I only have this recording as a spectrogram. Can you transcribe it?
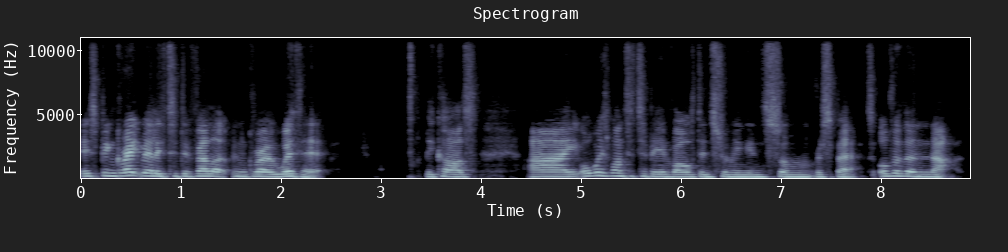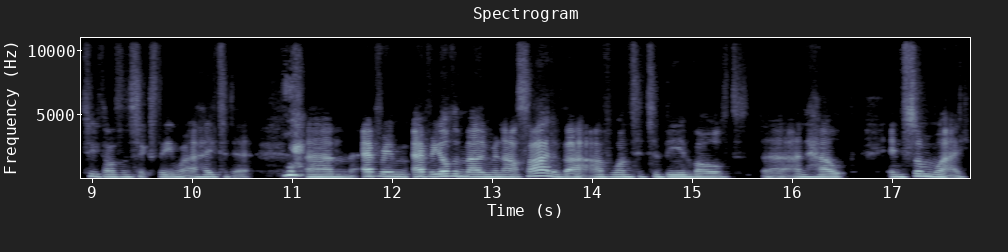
it's been great really to develop and grow with it because I always wanted to be involved in swimming in some respect, other than that 2016 where I hated it. um, every every other moment outside of that, I've wanted to be involved uh, and help in some way.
